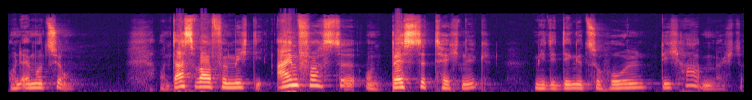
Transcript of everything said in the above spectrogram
und Emotion. Und das war für mich die einfachste und beste Technik, mir die Dinge zu holen, die ich haben möchte.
